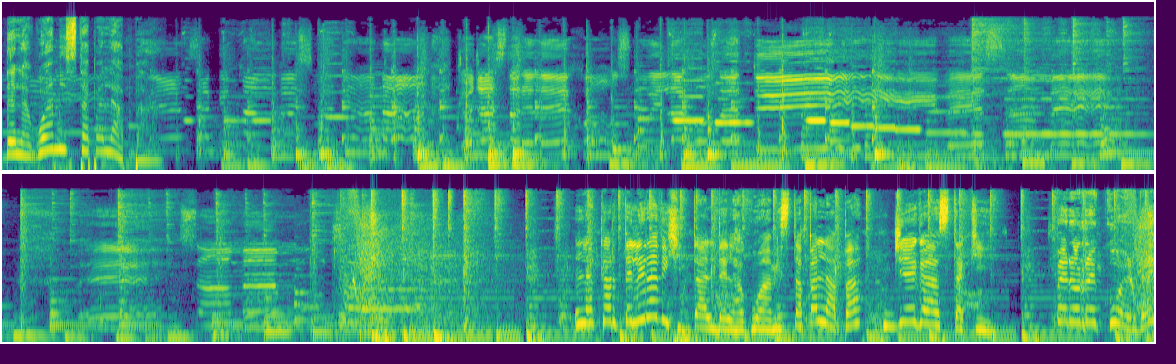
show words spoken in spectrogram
de la UAM Iztapalapa. La cartelera digital de la UAM Iztapalapa llega hasta aquí. Pero recuerden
